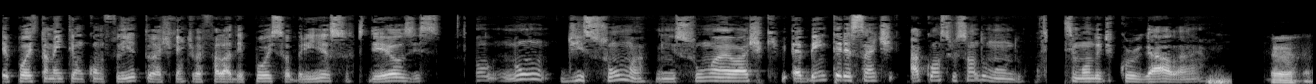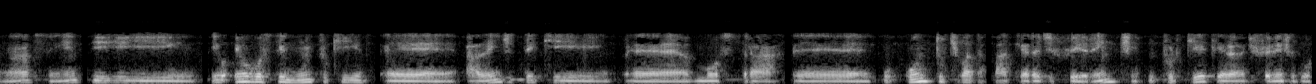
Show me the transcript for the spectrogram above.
depois também tem um conflito, acho que a gente vai falar depois sobre isso, os deuses. Então, num, de suma, em suma, eu acho que é bem interessante a construção do mundo. Esse mundo de Kurgala, né? Uhum, sim. E eu, eu gostei muito que, é, além de ter que é, mostrar é, o quanto que o Adapak era diferente e por que, que era diferente do,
